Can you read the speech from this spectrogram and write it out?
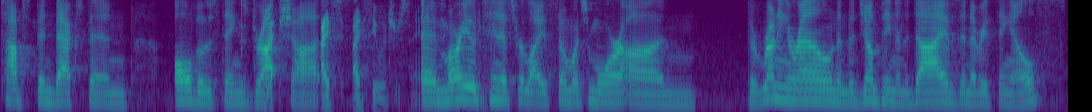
top spin, backspin, all those things, drop shots. I see what you're saying. And Mario. Tennis relies so much more on the running around and the jumping and the dives and everything else.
